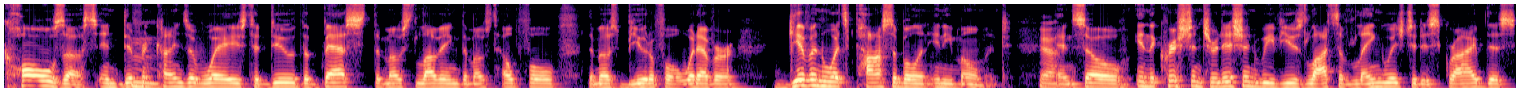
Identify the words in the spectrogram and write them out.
calls us in different mm. kinds of ways to do the best, the most loving, the most helpful, the most beautiful, whatever, given what's possible in any moment. Yeah. And so in the Christian tradition, we've used lots of language to describe this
